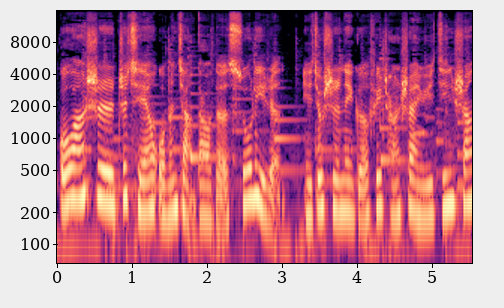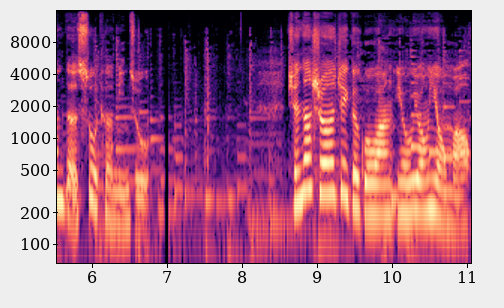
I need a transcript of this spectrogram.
国王是之前我们讲到的苏利人，也就是那个非常善于经商的粟特民族。玄奘说，这个国王有勇有谋，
